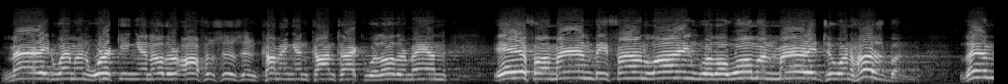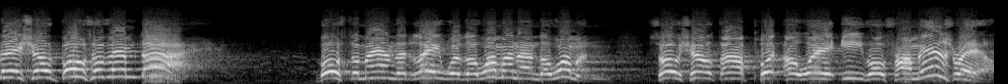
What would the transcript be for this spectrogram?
Married women working in other offices and coming in contact with other men. If a man be found lying with a woman married to an husband, then they shall both of them die. Both the man that lay with the woman and the woman so shalt thou put away evil from Israel.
